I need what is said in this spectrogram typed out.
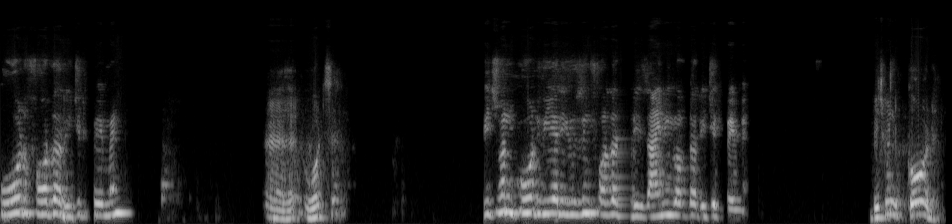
code for the rigid pavement? Uh, what, sir? Which one code we are using for the designing of the rigid pavement? Which one code?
